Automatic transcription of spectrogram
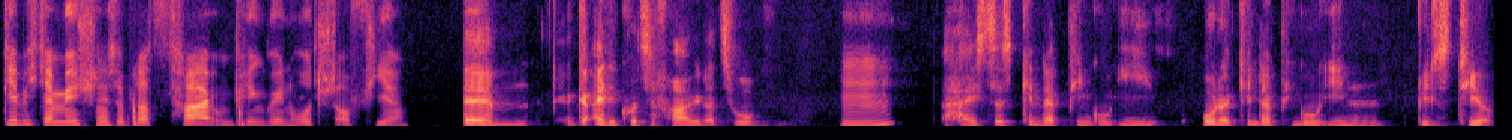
gebe ich der Milchschnitte Platz 3 und Pinguin rutscht auf 4. Ähm, eine kurze Frage dazu. Mhm. Heißt es Kinderpingui oder Kinderpinguinen, wie das Tier?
